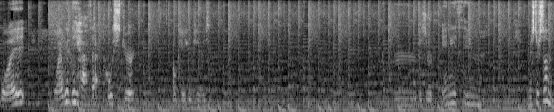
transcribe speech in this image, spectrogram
What? Why would they have that poster? Okay, who cares? Mm, is there anything... Mr. Sun,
